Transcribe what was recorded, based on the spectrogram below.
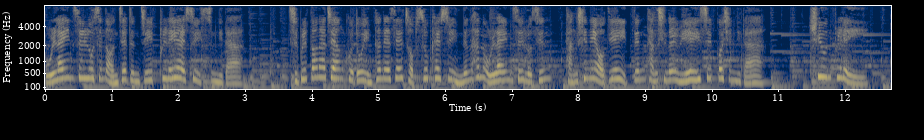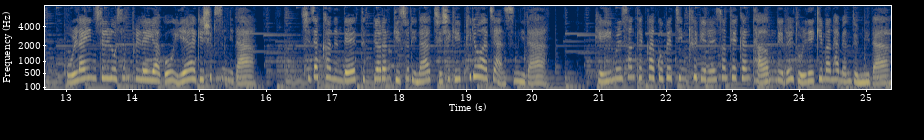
온라인 슬롯은 언제든지 플레이할 수 있습니다. 집을 떠나지 않고도 인터넷에 접속할 수 있는 한 온라인 슬롯은 당신이 어디에 있든 당신을 위해 있을 것입니다. 쉬운 플레이 온라인 슬롯은 플레이하고 이해하기 쉽습니다. 시작하는데 특별한 기술이나 지식이 필요하지 않습니다. 게임을 선택하고 배팅 크기를 선택한 다음 릴을 돌리기만 하면 됩니다.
